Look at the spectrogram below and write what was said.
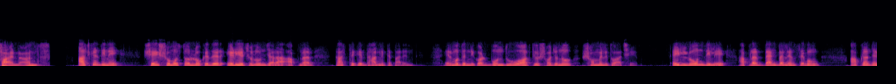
ফাইন্যান্স আজকের দিনে সেই সমস্ত লোকেদের এড়িয়ে চলুন যারা আপনার কাছ থেকে ধার নিতে পারেন। এর মধ্যে নিকট বন্ধু ও আত্মীয় স্বজনও সম্মিলিত আছে। এই লোন দিলে আপনার ব্যাংক ব্যালেন্স এবং আপনাদের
